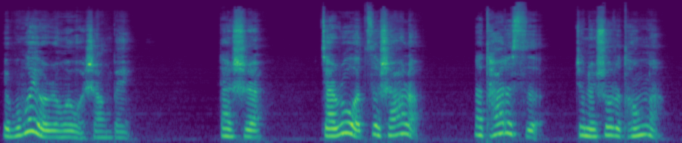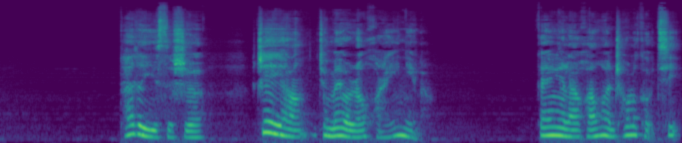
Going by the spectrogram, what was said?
也不会有人为我伤悲。但是，假如我自杀了，那他的死就能说得通了。他的意思是，这样就没有人怀疑你了。甘运来缓缓抽了口气，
